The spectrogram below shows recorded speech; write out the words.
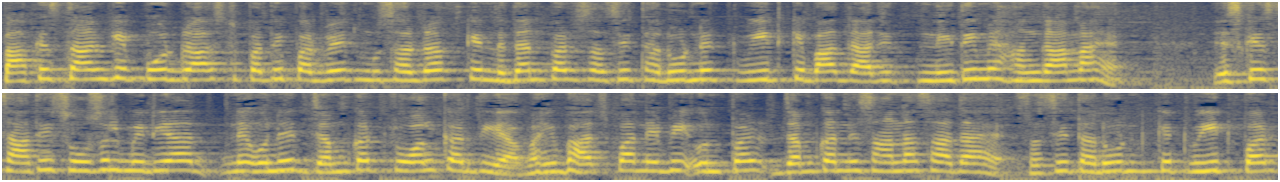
पाकिस्तान के पूर्व राष्ट्रपति परवेज मुशर्रफ के निधन पर शशि थरूर ने ट्वीट के बाद राजनीति में हंगामा है। इसके साथ ही सोशल मीडिया ने उन्हें जमकर ट्रोल कर दिया। वहीं भाजपा ने भी उन पर जमकर निशाना साधा है। शशि थरूर के ट्वीट पर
